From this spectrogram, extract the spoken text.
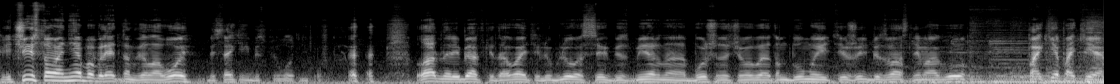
И чистого неба, блядь, над головой, без всяких беспилотников. Ладно, ребятки, давайте, люблю вас всех безмерно. Больше, зачем вы об этом думаете, жить без вас не могу. Поке-поке.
